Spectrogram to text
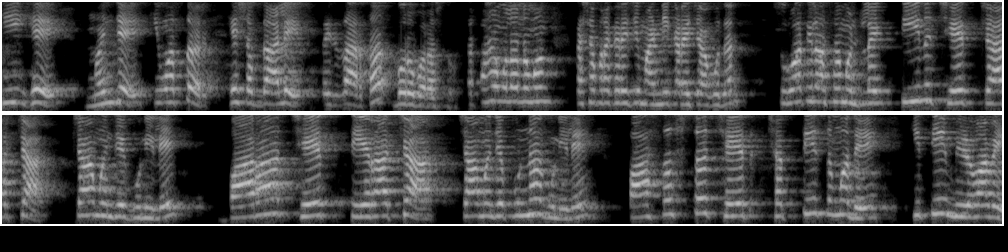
ही हे म्हणजे किंवा तर हे शब्द आले तर त्याचा अर्थ बरोबर असतो. तर पहा मुलांना मग कशा प्रकारेची मांडणी करायची अगोदर? सुरुवातीला असं म्हटलंय तीन छेद चारच्या च्या म्हणजे गुणिले बारा छेद तेराच्या च्या म्हणजे पुन्हा गुणिले पासष्ट छेद छत्तीसमध्ये किती मिळवावे?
